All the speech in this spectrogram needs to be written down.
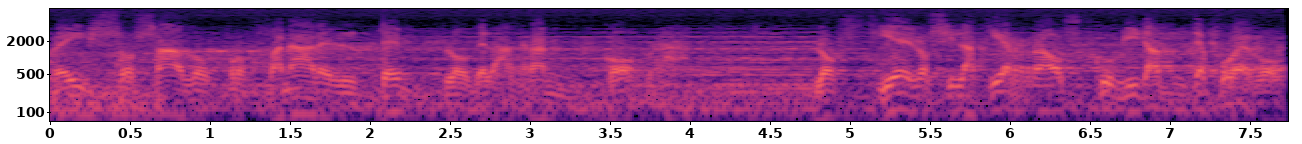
Habéis osado profanar el templo de la gran cobra. Los cielos y la tierra os cubrirán de fuego.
